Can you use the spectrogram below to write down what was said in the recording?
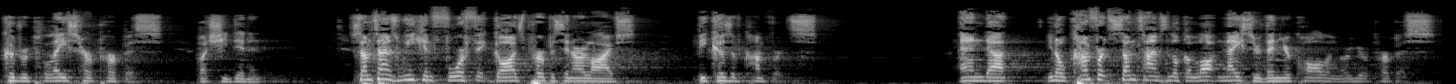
could replace her purpose, but she didn't. Sometimes we can forfeit God's purpose in our lives because of comforts. And, uh, you know, comforts sometimes look a lot nicer than your calling or your purpose.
